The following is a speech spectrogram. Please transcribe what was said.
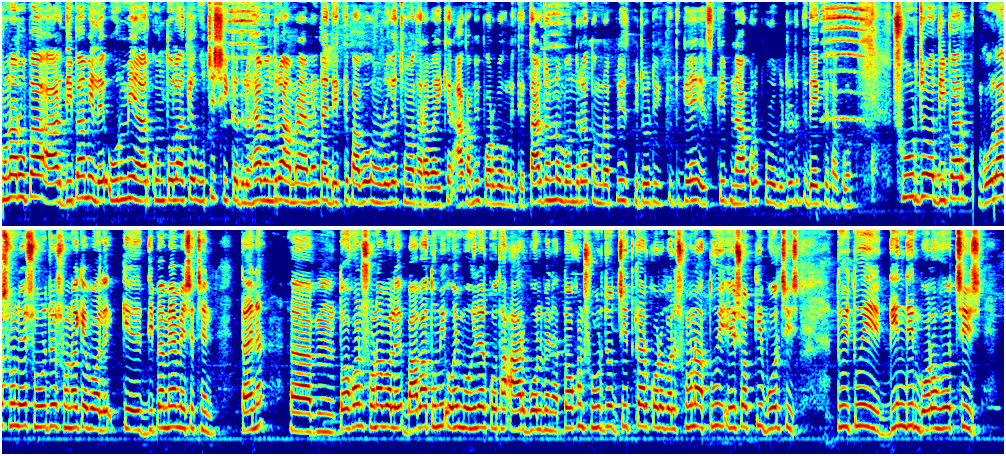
সোনারূপা আর দীপা মিলে উর্মি আর কুন্তলাকে উচিত শিক্ষা দিল। হ্যাঁ বন্ধুরা, আমরা এমনটাই দেখতে পাবো অনুরাগের ছোঁয়া ধারাবাহিকের আগামী পর্বগুলিতে। তার জন্য বন্ধুরা, তোমরা প্লিজ ভিডিওটিকে স্কিপ না করে পুরো ভিডিওটিতে দেখতে থাকুন। সূর্য দীপার গোলা শুনে সূর্য সোনাকে বলে, কে, দীপা ম্যাম এসেছেন? তাই না? তখন সোনা বলে, বাবা, তুমি ওই মহিলার কথা আর বলবে না। তখন সূর্য চিৎকার করে বলে, সোনা, তুই এসব কি বলছিস? তুই তুই দিন দিন বড় হচ্ছিস?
